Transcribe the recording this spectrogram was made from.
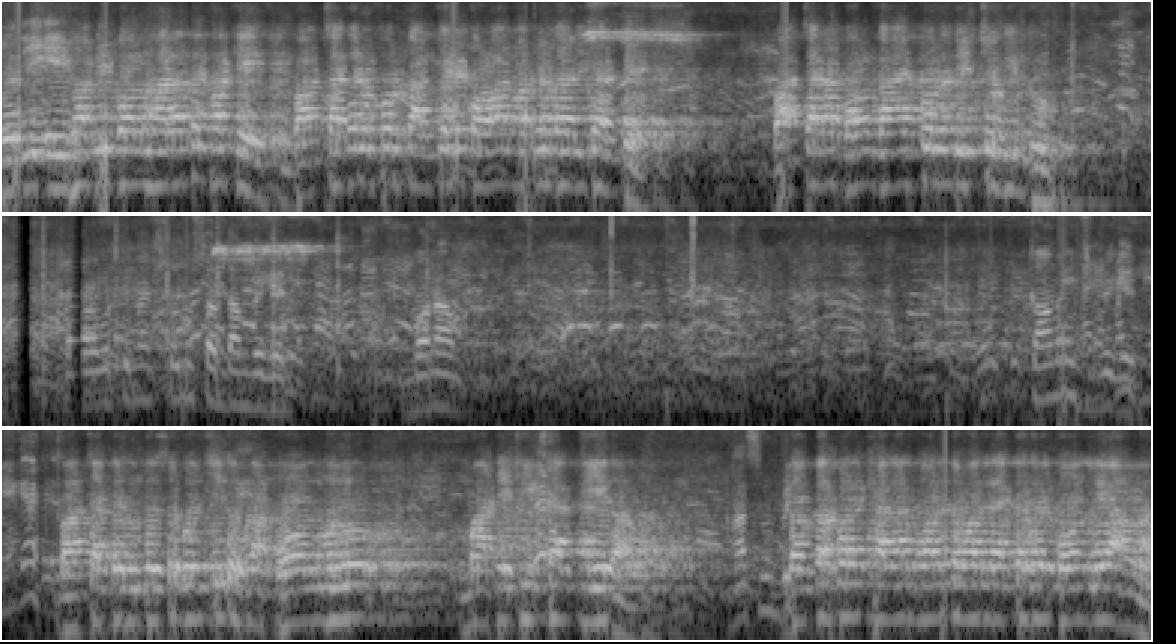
যদি এইভাবে বল হারাতে থাকে বাচ্চাদের উপর কালকের কড়া নজরদারি থাকবে। বাচ্চারা বল গায়েব করে দিচ্ছ কিন্তু। পরবর্তী ম্যাচ সোনু সাদ্দাম ব্রিগেড বনাম। কামিজ ব্রিগেড। বাচ্চাদের উদ্দেশ্যে বলছি তোমরা বলগুলো মাঠে ঠিকঠাক দিয়ে দাও। দরকার পরে খেলার পরে তোমাদের একটা করে বল দেওয়া হবে।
